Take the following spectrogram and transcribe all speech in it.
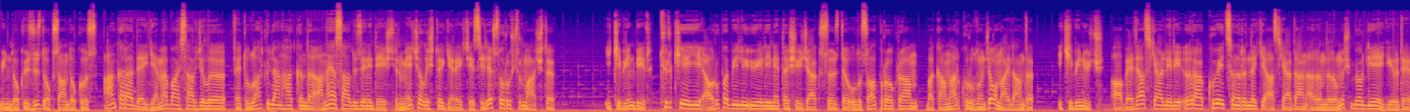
1999 Ankara DGM Başsavcılığı Fethullah Gülen hakkında anayasal düzeni değiştirmeye çalıştığı gerekçesiyle soruşturma açtı. 2001 Türkiye'yi Avrupa Birliği üyeliğine taşıyacak sözde ulusal program Bakanlar Kurulunca onaylandı. 2003 ABD askerleri Irak Kuveyt sınırındaki askerden arındırılmış bölgeye girdi.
